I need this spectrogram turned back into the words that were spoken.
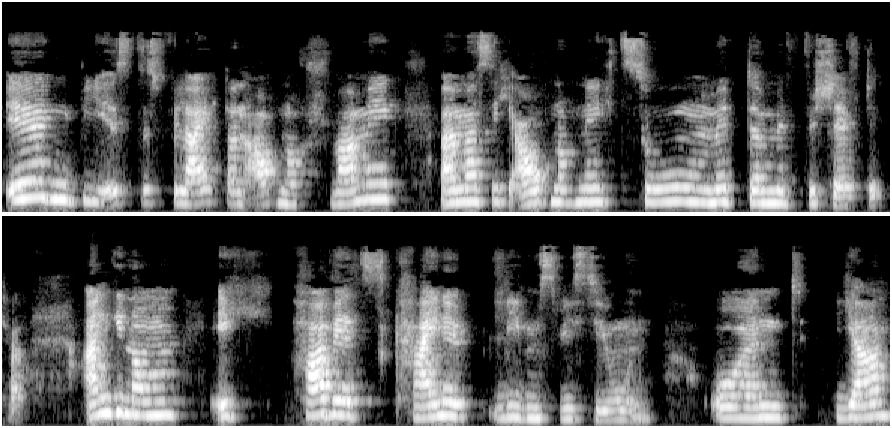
irgendwie ist es vielleicht dann auch noch schwammig, weil man sich auch noch nicht so mit damit beschäftigt hat. Angenommen, ich habe jetzt keine Lebensvision und ja,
